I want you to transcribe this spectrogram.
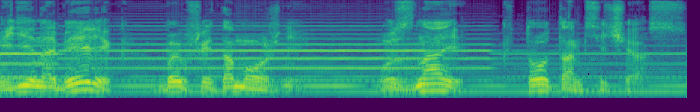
Иди на берег бывшей таможни. Узнай, кто там сейчас.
